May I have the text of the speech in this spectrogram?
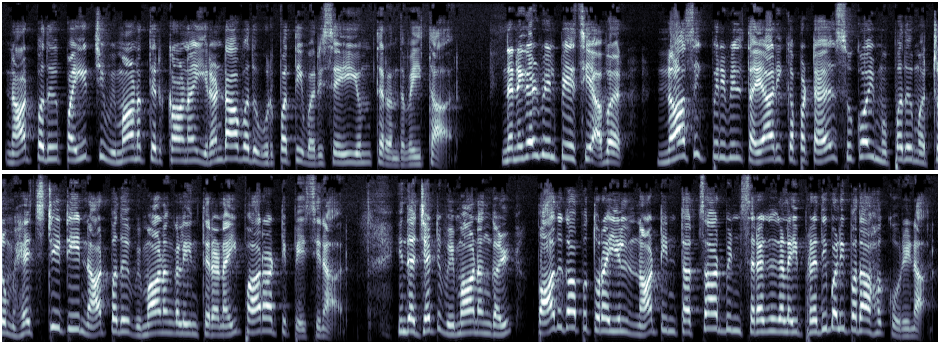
நாற்பது பயிற்சி விமானத்திற்கான இரண்டாவது உற்பத்தி வரிசையையும் திறந்து வைத்தார். இந்த நிகழ்வில் பேசிய அவர் நாசிக் பிரிவில் தயாரிக்கப்பட்ட சுகோய் முப்பது மற்றும் ஹெச்டிடி நாற்பது விமானங்களின் திறனை பாராட்டி பேசினார். இந்த ஜெட் விமானங்கள் பாதுகாப்பு துறையில் நாட்டின் தற்சார்பின் சிறகுகளை பிரதிபலிப்பதாக கூறினார்.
